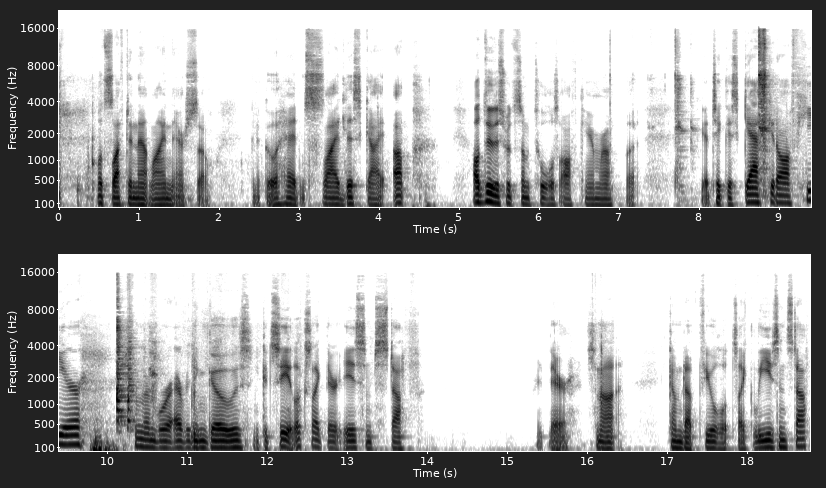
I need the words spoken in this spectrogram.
what's left in that line there. So I'm going to go ahead and slide this guy up. I'll do this with some tools off camera, but you got to take this gasket off here. Just remember where everything goes. You can see it looks like there is some stuff right there. It's not gummed up fuel. It's like leaves and stuff.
